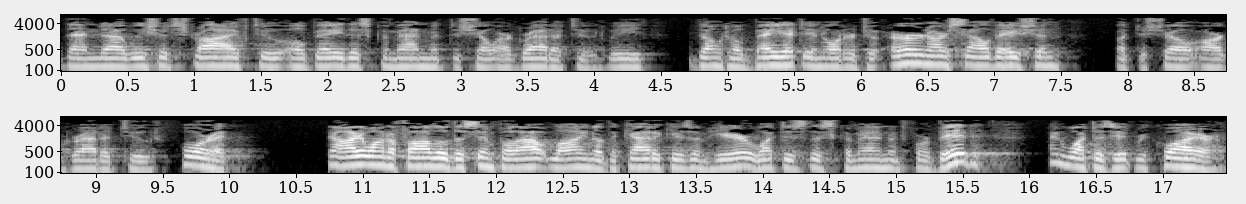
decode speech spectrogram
then uh, we should strive to obey this commandment to show our gratitude. We don't obey it in order to earn our salvation, but to show our gratitude for it. Now, I want to follow the simple outline of the Catechism here. What does this commandment forbid, and what does it require?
